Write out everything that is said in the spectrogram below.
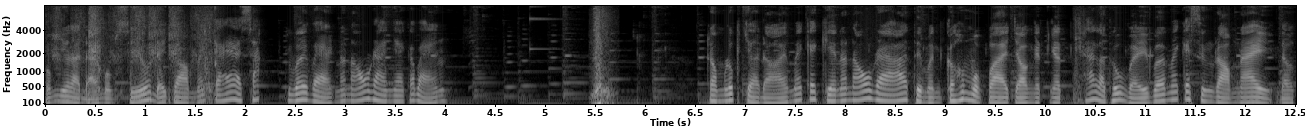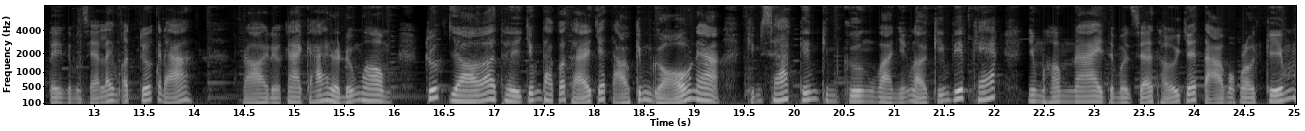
cũng như là đợi một xíu để cho mấy cái sắt với vàng nó nấu ra nha các bạn. Trong lúc chờ đợi mấy cái kia nó nấu ra thì mình có một vài trò nghịch nghịch khá là thú vị với mấy cái xương rồng này. Đầu tiên thì mình sẽ lấy một ít trước cái đã rồi được hai cái rồi đúng không? Trước giờ thì chúng ta có thể chế tạo kiếm gỗ nè, kiếm sắt, kiếm kim cương và những loại kiếm vip khác. Nhưng mà hôm nay thì mình sẽ thử chế tạo một loại kiếm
